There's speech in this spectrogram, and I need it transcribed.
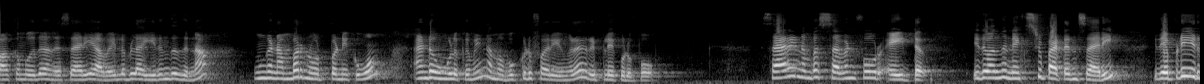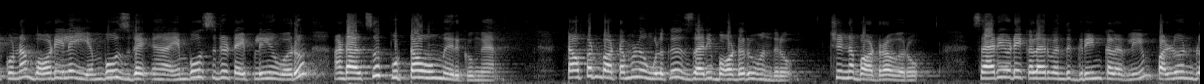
பார்க்கும்போது அந்த சாரீ அவைலபிளாக இருந்ததுன்னா உங்கள் நம்பர் நோட் பண்ணிக்குவோம். அண்ட் உங்களுக்குமே நம்ம புக்குடு ஃபார் யூங்கிற ரிப்ளை கொடுப்போம். Sari number seven four eight இது வந்து நெக்ஸ்ட் பேட்டர்ன் சாரீ இது எப்படி இருக்குன்னா பாடியில் எம்போஸ்டு எம்போஸ்டு டைப்லேயும் வரும். அண்ட் ஆல்சோ புட்டாவும் இருக்குங்க. டாப் அண்ட் பாட்டமில் உங்களுக்கு சரி பார்டரும் வந்துடும் சின்ன பார்டராக வரும். சாரியோடைய கலர் வந்து க்ரீன் கலர்லேயும் பல்லுவன் அண்ட்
